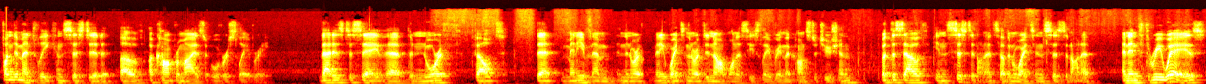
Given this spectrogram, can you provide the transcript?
fundamentally consisted of a compromise over slavery. That is to say, that the North felt that many of them in the North, many whites in the North did not want to see slavery in the Constitution, but the South insisted on it. Southern whites insisted on it. And in three ways,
